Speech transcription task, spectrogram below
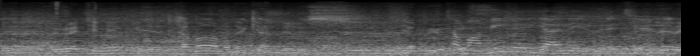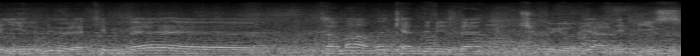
E, üretimin e, tamamını kendimiz yapıyoruz. Tamamıyla yerli üretim. Evet, yerli üretim ve e, tamamı kendimizden çıkıyor. Yani biz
